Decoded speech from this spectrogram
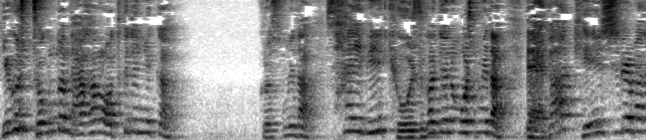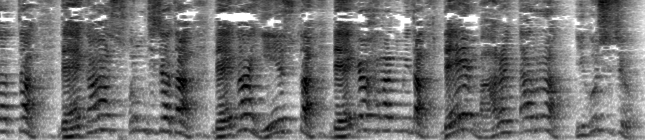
이것이 조금 더 나가면 어떻게 됩니까? 그렇습니다. 사입이 교주가 되는 것입니다. 내가 계시를 받았다. 내가 선지자다. 내가 예수다. 내가 하나님이다. 내 말을 따르라. 이것이죠.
